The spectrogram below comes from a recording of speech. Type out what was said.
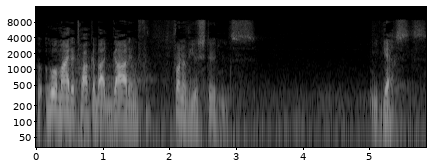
Who am I to talk about God in front of you students? You guests.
